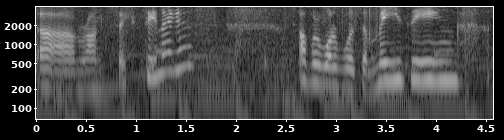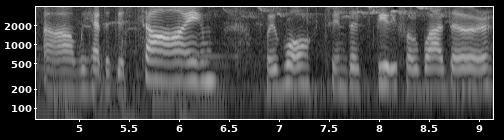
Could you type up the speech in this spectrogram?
uh, around 16 I guess. Overall was amazing. Uh, we had a good time. We walked in this beautiful weather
